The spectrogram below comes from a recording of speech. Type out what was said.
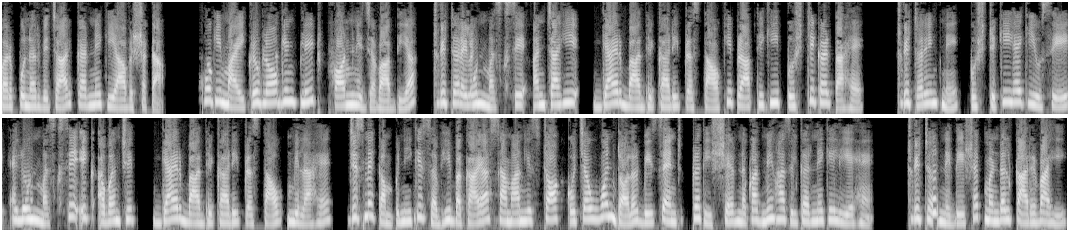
पर पुनर्विचार करने की आवश्यकता होगी। माइक्रो ब्लॉगिंग प्लेटफॉर्म ने जवाब दिया, ट्विटर एलोन मस्क से अनचाही गैर बाध्यकारी प्रस्ताव की प्राप्ति की पुष्टि करता है। ट्विटर इंक ने पुष्टि की है कि उसे एलोन मस्क से एक अवंचित गैर बाध्यकारी प्रस्ताव मिला है, जिसमें कंपनी के सभी बकाया सामान्य स्टॉक को चौवन डॉलर बीस सेंट प्रति शेयर नकद में हासिल करने के लिए है। ट्विटर निदेशक मंडल कार्यवाही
